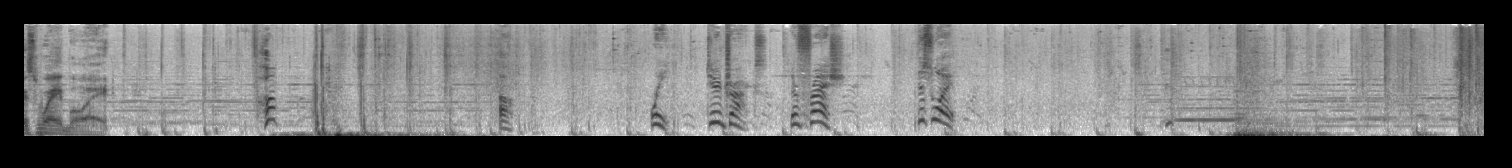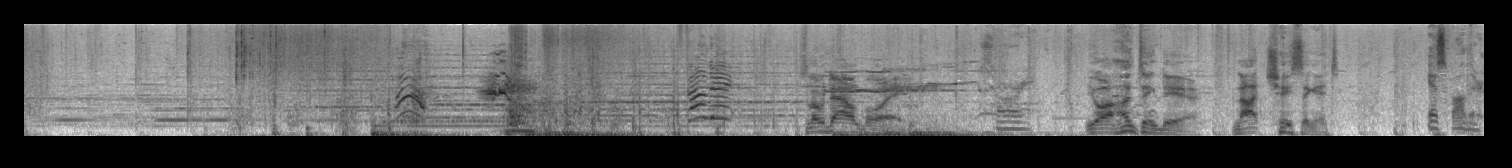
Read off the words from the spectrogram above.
This way, boy. Hup! Oh. Wait, deer tracks. They're fresh. This way. Ah! Found it! Slow down, boy. Sorry. You are hunting deer, not chasing it. Yes, father.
